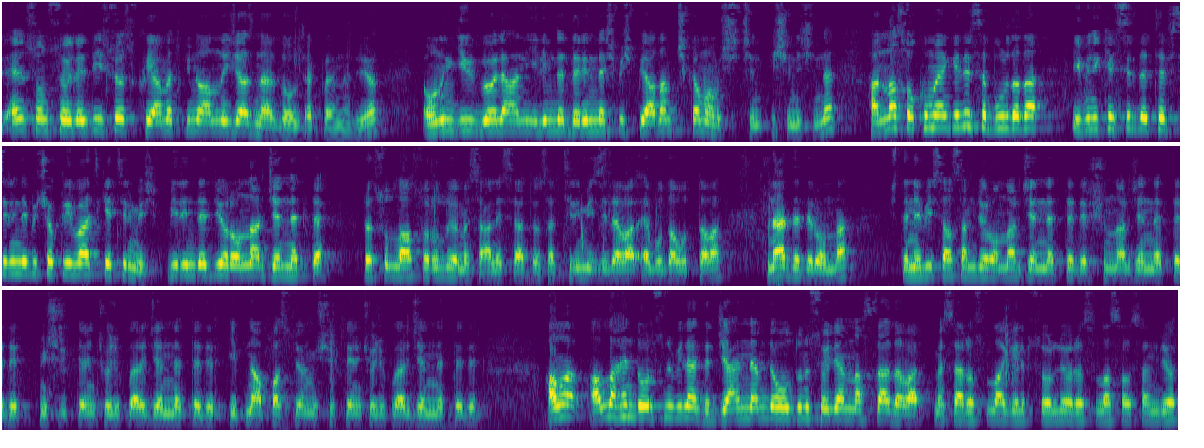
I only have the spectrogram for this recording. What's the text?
En son söylediği söz kıyamet günü anlayacağız nerede olacaklarını diyor. Onun gibi böyle hani ilimde derinleşmiş bir adam çıkamamış için, işin içinden. Ha nasıl okumaya gelirse burada da İbn Kesir de tefsirinde birçok rivayet getirmiş. Birinde diyor onlar cennette. Resulullah soruluyor mesela aleyhissalatü vesselam. Tirmizi'de var, Ebu Davud'da var. Nerededir onlar? İşte Nebi Salsam diyor onlar cennettedir, şunlar cennettedir. Müşriklerin çocukları cennettedir. İbn Abbas diyor müşriklerin çocukları cennettedir. Ama Allah en doğrusunu bilendir. Cehennemde olduğunu söyleyen naslar da var. Mesela Resulullah gelip soruluyor. Resulullah sallallahu aleyhi ve sellem diyor.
